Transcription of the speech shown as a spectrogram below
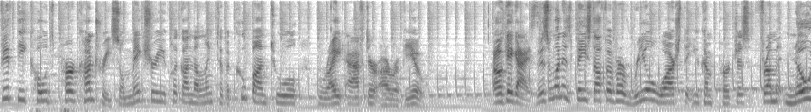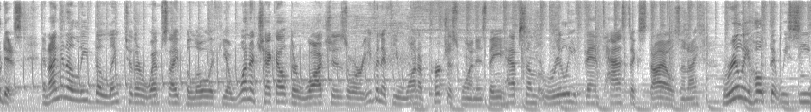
50 codes per country, so make sure you click on the link to the coupon tool right after our review. Okay guys, this one is based off of a real watch that you can purchase from Notice, and I'm going to leave the link to their website below if you want to check out their watches or even if you want to purchase one as they have some really fantastic styles and I really hope that we see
